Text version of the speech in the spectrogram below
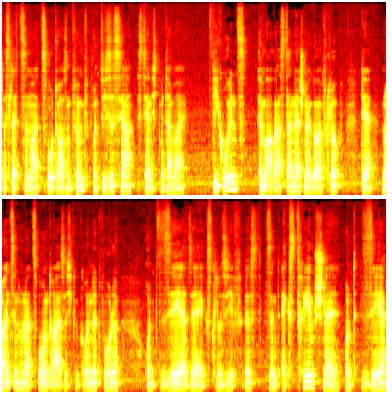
das letzte Mal 2005 und dieses Jahr ist er nicht mit dabei. Die Grüns im Augusta National Golf Club, der 1932 gegründet wurde und sehr, sehr exklusiv ist, sind extrem schnell und sehr,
